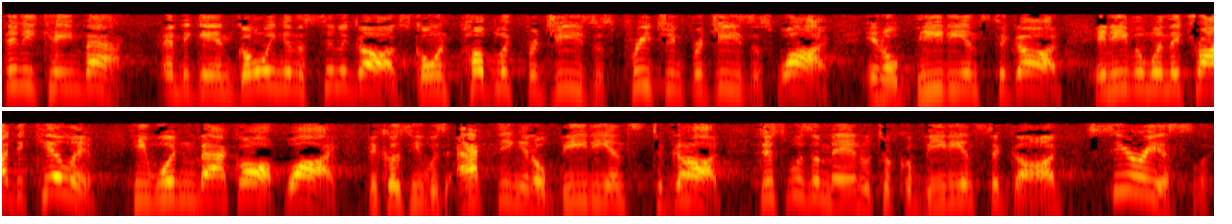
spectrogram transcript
Then he came back and began going in the synagogues, going public for Jesus, preaching for Jesus. Why? In obedience to God. And even when they tried to kill him, he wouldn't back off. Why? Because he was acting in obedience to God. This was a man who took obedience to God seriously.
